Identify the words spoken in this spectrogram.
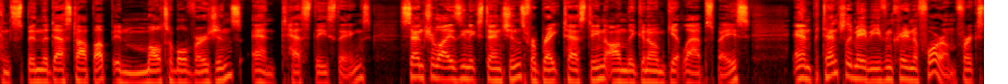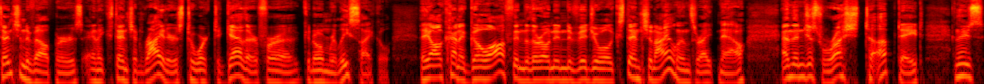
can spin the desktop up in multiple versions and test these things, centralizing extensions for break testing on the GNOME GitLab space, and potentially maybe even creating a forum for extension developers and extension writers to work together for a GNOME release cycle. They all kind of go off into their own individual extension islands right now and then just rush to update. And there's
